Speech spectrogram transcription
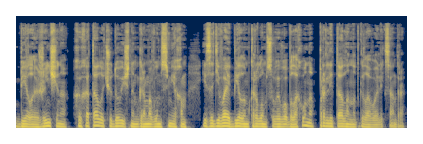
Белая женщина хохотала чудовищным громовым смехом и, задевая белым крылом своего балахона, пролетала над головой Александра.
